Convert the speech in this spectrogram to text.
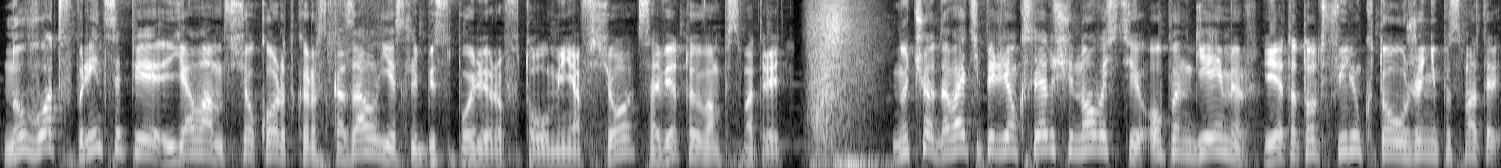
Ну вот, в принципе, я вам все коротко рассказал. Если без спойлеров, то у меня все. Советую вам посмотреть. Ну что, давайте перейдем к следующей новости. Open Gamer. И это тот фильм, кто уже не посмотрел...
